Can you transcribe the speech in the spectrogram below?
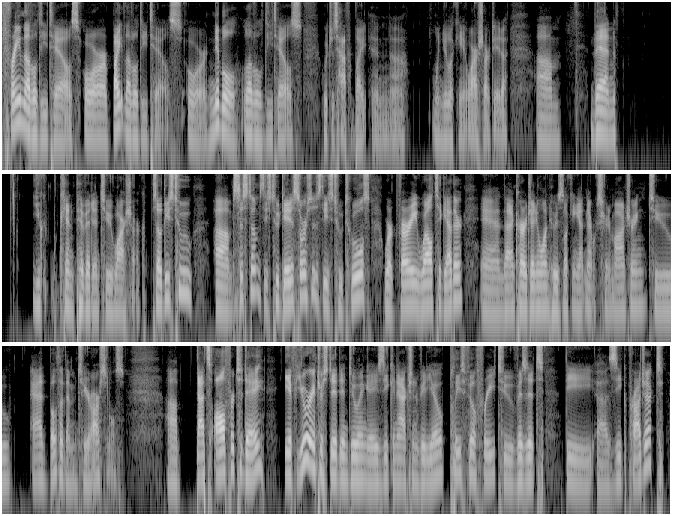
frame level details or byte level details or nibble level details, which is half a byte in, uh, when you're looking at Wireshark data, um, then you can pivot into Wireshark. So these two um, systems, these two data sources, these two tools work very well together. And I encourage anyone who's looking at network security monitoring to add both of them to your arsenals. Uh, that's all for today. If you're interested in doing a Zeek in Action video, please feel free to visit the uh, Zeek project.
